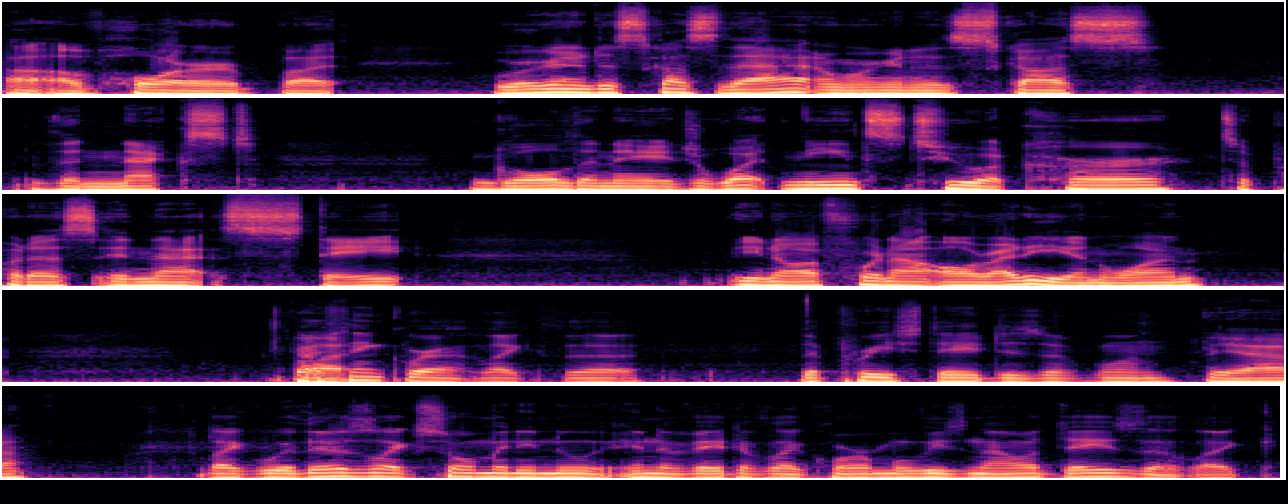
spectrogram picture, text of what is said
uh, of horror. But we're going to discuss that, and we're going to discuss the next golden age, what needs to occur to put us in that state. You know, if we're not already in one. I think we're at like the the pre stages of one. Yeah. Like where there's like so many new innovative like horror movies nowadays that like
